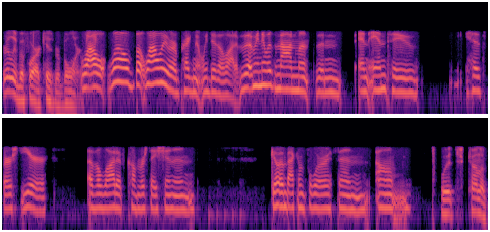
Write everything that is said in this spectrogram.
really before our kids were born. Well, well, but while we were pregnant, we did a lot of. I mean, it was nine months and and into his first year of a lot of conversation and going back and forth and um Which kind of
